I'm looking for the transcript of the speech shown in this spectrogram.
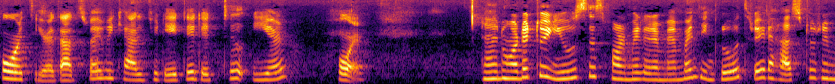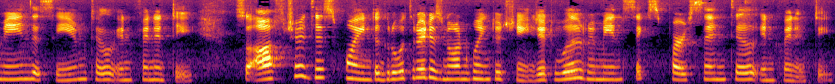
fourth year. That's why we calculated it till year 4 in order to use this formula remember the growth rate has to remain the same till infinity so after this point, the growth rate is not going to change. It will remain 6% till infinity.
